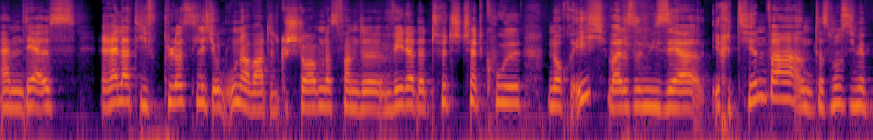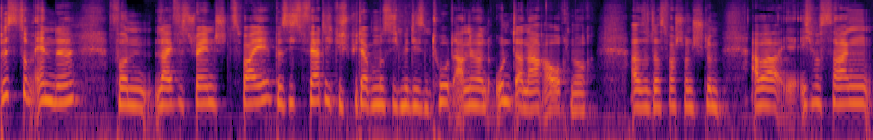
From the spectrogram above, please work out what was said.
Ähm, der ist relativ plötzlich und unerwartet gestorben. Das fand äh, weder der Twitch-Chat cool noch ich, weil das irgendwie sehr irritierend war. Und das musste ich mir bis zum Ende von Life is Strange 2, bis ich es fertig gespielt habe, musste ich mir diesen Tod anhören und danach auch noch. Also das war schon schlimm. Aber ich muss sagen,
